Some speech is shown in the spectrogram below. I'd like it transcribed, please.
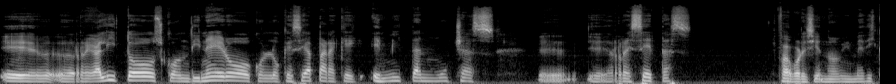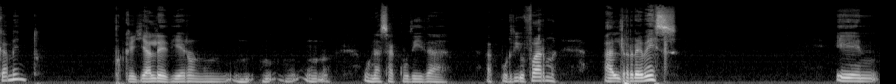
eh, regalitos, con dinero o con lo que sea para que emitan muchas recetas favoreciendo a mi medicamento porque ya le dieron una sacudida a Purdue Pharma. Al revés, en,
